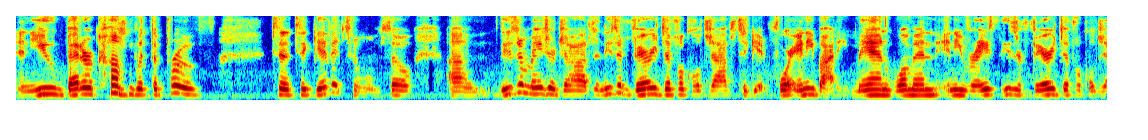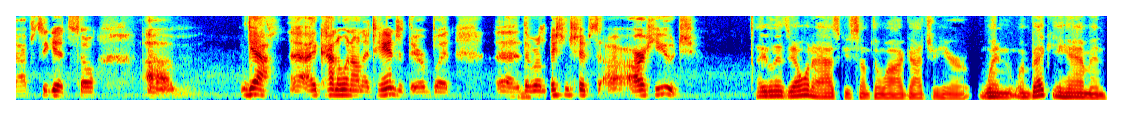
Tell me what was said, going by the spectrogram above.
and you better come with the proof to, to give it to them so um, these are major jobs and these are very difficult jobs to get for anybody man woman any race these are very difficult jobs to get. So um, yeah i kind of went on a tangent there but uh, the relationships are, are huge. Hey lindsey i want to ask you something while i got you here. When when becky hammon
